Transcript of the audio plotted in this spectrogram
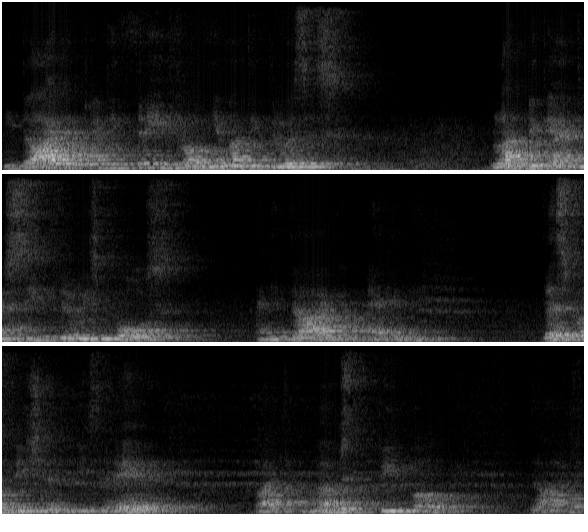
He died at 23 from hematidrosis. Blood began to seep through his pores and he died in agony. This condition is rare but most people die of it.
